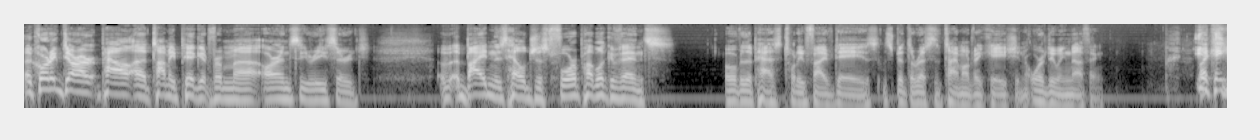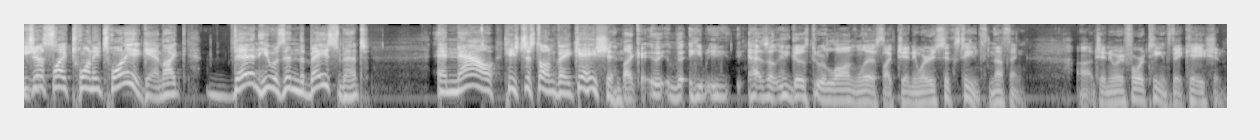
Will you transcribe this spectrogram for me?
according to our pal uh, Tommy Pigott from uh, RNC Research, Biden has held just four public events over the past 25 days and spent the rest of the time on vacation or doing nothing. Like it's he- just like 2020 again. Like then he was in the basement, and now he's just on vacation. Like uh, he, he has, a, he goes through a long list. Like January 16th, nothing. Uh, January 14th, vacation.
